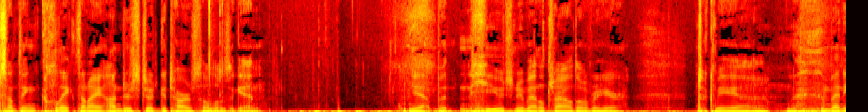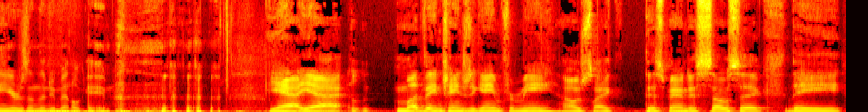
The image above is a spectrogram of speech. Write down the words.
something clicked and I understood guitar solos again. Yeah, but huge new metal child over here. Took me uh, many years in the new metal game. Yeah, yeah. Mudvayne changed the game for me. I was like, this band is so sick. They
